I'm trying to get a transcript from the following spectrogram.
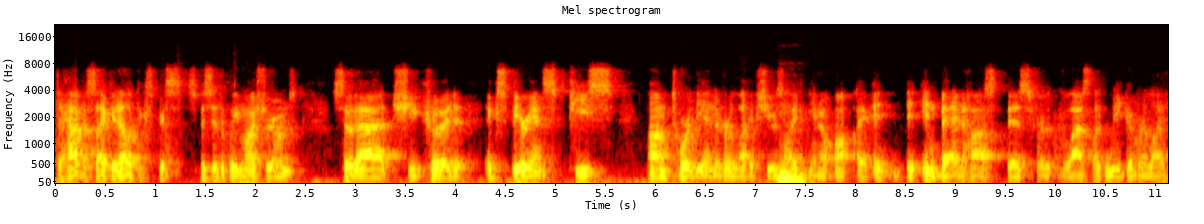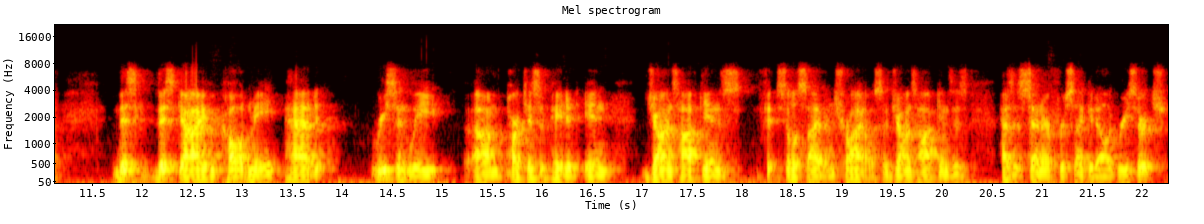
to have a psychedelic experience, specifically mushrooms, so that she could experience peace um, toward the end of her life. She was mm-hmm. like, you know, uh, in, in, bed hospice for the last like week of her life. This this guy who called me had recently um, participated in Johns Hopkins psilocybin trial. So Johns Hopkins is has a center for psychedelic research.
